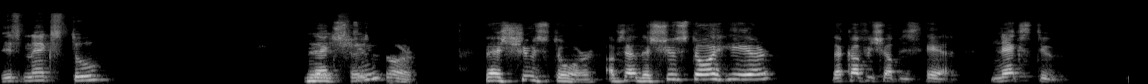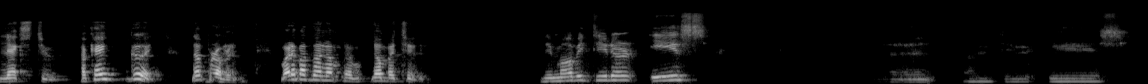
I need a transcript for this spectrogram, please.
It's next to the Next shoe to? store. The shoe store. I'm Observe the shoe store here, the coffee shop is here, next to, next to. Okay, good, no problem. What about the number, number two? The movie theater is. uh, is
